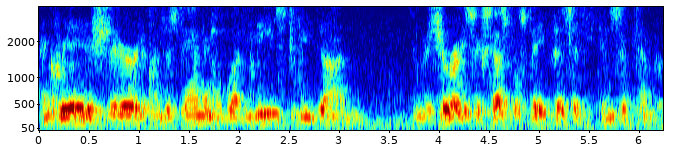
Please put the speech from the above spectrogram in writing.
and create a shared understanding of what needs to be done to assure a successful state visit in September.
